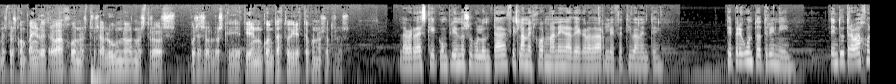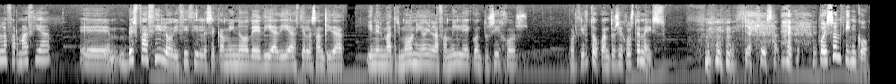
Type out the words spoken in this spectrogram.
nuestros compañeros de trabajo, nuestros alumnos, nuestros, pues eso, los que tienen un contacto directo con nosotros. La verdad es que cumpliendo su voluntad es la mejor manera de agradarle, efectivamente. Te pregunto, Trini, en tu trabajo en la farmacia, eh, ¿ves fácil o difícil ese camino de día a día hacia la santidad? Y en el matrimonio, y en la familia, y con tus hijos. Por cierto, ¿cuántos hijos tenéis? pues son cinco.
